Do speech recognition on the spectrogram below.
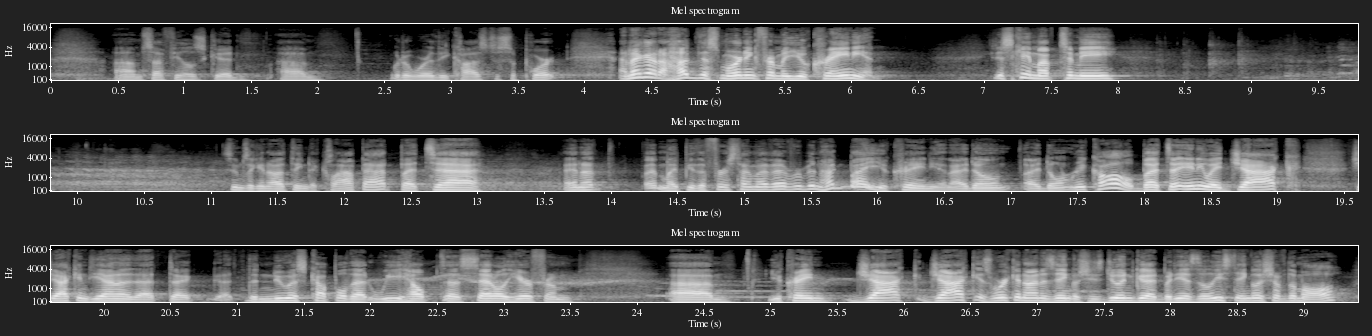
Um, so that feels good. Um, what a worthy cause to support. And I got a hug this morning from a Ukrainian. He just came up to me. Seems like an odd thing to clap at, but uh, and it might be the first time I've ever been hugged by a Ukrainian. I don't, I don't recall. But uh, anyway, Jack, Jack and Deanna, that uh, the newest couple that we helped uh, settle here from um, Ukraine. Jack, Jack is working on his English. He's doing good, but he has the least English of them all,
